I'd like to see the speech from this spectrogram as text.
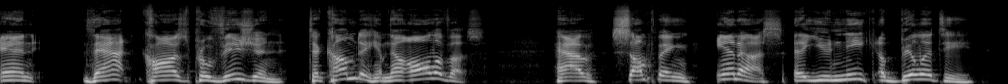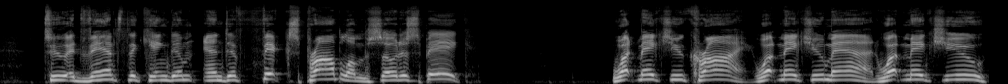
And that caused provision to come to him. Now, all of us have something in us, a unique ability to advance the kingdom and to fix problems, so to speak. What makes you cry? What makes you mad? What makes you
